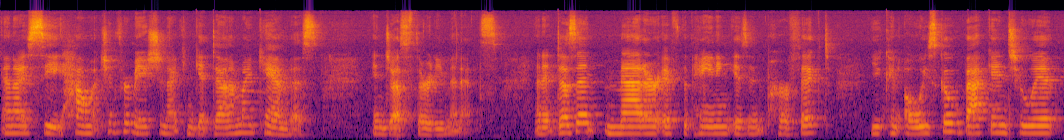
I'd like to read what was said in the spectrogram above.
and I see how much information I can get down on my canvas in just 30 minutes. And it doesn't matter if the painting isn't perfect you can always go back into it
